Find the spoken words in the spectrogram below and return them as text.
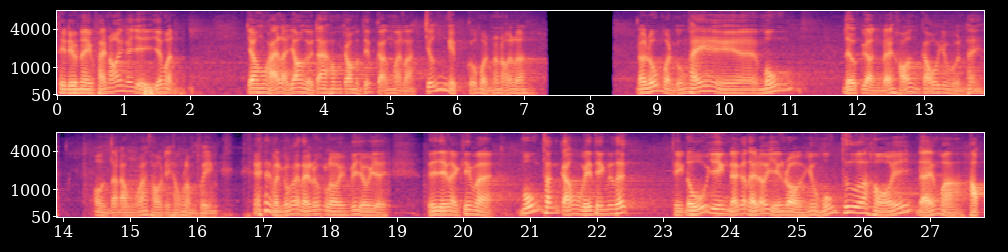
thì điều này phải nói cái gì với mình? Chứ không phải là do người ta không cho mình tiếp cận, mà là chứng nghiệp của mình nó nổi lên. Đôi lúc mình cũng thấy ờ, muốn được gần để hỏi một câu cho mình thấy, ôi, người ta đông quá, thôi thì không làm phiền. Mình cũng có thể rút lui, ví dụ vậy thì vậy là khi mà muốn thân cận một vị thiên tư thức thì đủ duyên để có thể đối diện rồi. Nhưng mà muốn thưa hỏi để mà học,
